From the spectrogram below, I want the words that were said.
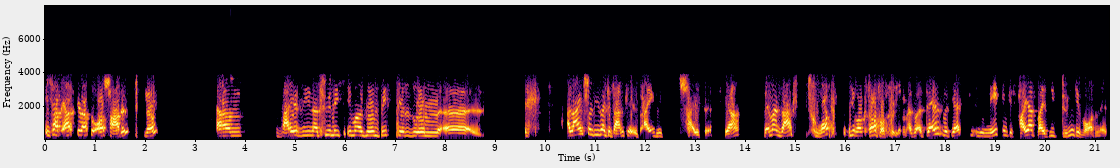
Ich habe erst gedacht, so, oh, schade, ne? Ähm, weil sie natürlich immer so ein bisschen so ein äh, allein schon dieser Gedanke ist eigentlich scheiße, ja. Wenn man sagt, trotz ihrer Körperfülle, also Adele wird jetzt in den Medien gefeiert, weil sie dünn geworden ist.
